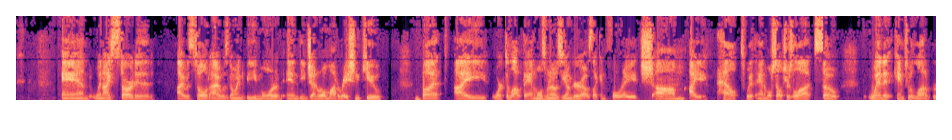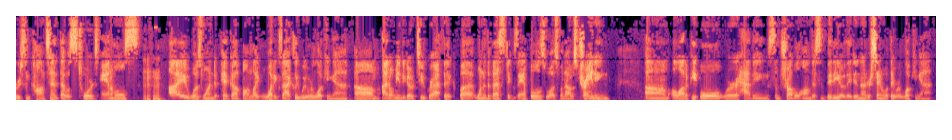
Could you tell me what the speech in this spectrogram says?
And when I started, I was told I was going to be more of in the general moderation queue, but I worked a lot with animals when I was younger. I was like in 4-H. Um, I helped with animal shelters a lot. So when it came to a lot of gruesome content that was towards animals, mm-hmm. I was one to pick up on like what exactly we were looking at. Um, I don't mean to go too graphic, but one of the best examples was when I was training. Um, a lot of people were having some trouble on this video. They didn't understand what they were looking at.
